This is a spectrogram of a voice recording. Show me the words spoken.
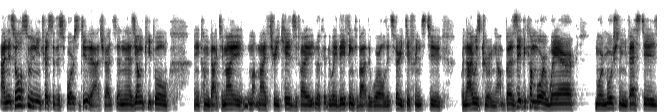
And it's also in the interest of the sports to do that, right? And as young people, and coming back to my my three kids, if I look at the way they think about the world, it's very different to when I was growing up. But as they become more aware more emotionally invested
